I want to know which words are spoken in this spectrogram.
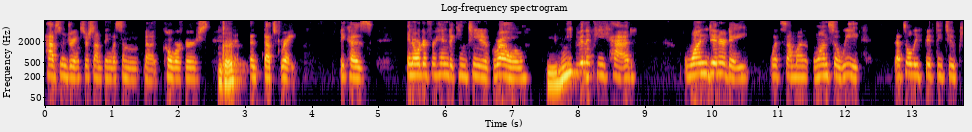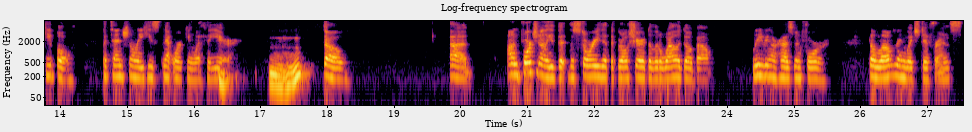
have some drinks or something with some uh, coworkers. okay. That's great because in order for him to continue to grow, Mm-hmm. even if he had one dinner date with someone once a week, that's only 52 people potentially he's networking with a year. Mm-hmm. So uh, unfortunately, the, the story that the girl shared a little while ago about leaving her husband for the love language difference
